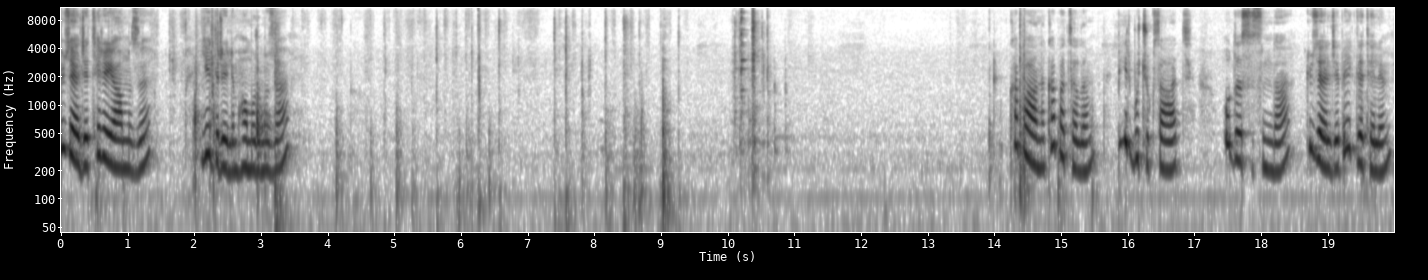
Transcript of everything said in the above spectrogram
Güzelce tereyağımızı yedirelim hamurumuza. Kapağını kapatalım. Bir buçuk saat oda ısısında güzelce bekletelim.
